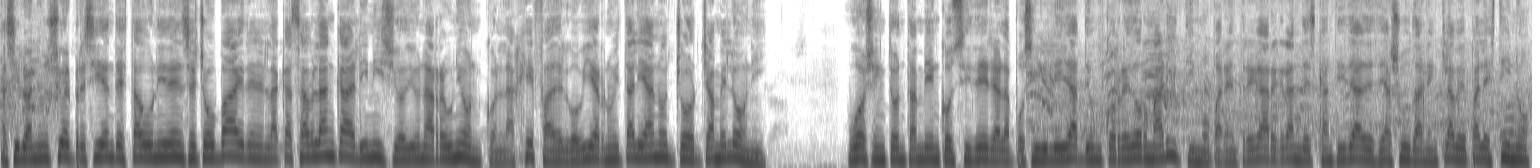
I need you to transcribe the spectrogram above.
Así lo anunció el presidente estadounidense Joe Biden en la Casa Blanca al inicio de una reunión con la jefa del gobierno italiano Giorgia Meloni. Washington también considera la posibilidad de un corredor marítimo para entregar grandes cantidades de ayuda al enclave palestino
